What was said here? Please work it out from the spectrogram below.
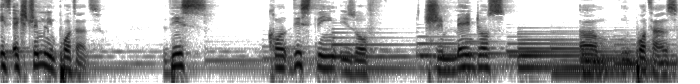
It's extremely important. This, this thing is of tremendous um, importance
